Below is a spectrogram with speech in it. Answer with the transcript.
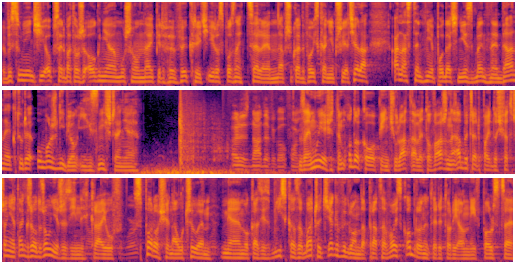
Wysunięci obserwatorzy ognia muszą najpierw wykryć i rozpoznać cele, np. wojska nieprzyjaciela, a następnie podać niezbędne dane, które umożliwią ich zniszczenie. Zajmuję się tym od około pięciu lat, ale to ważne, aby czerpać doświadczenie także od żołnierzy z innych krajów. Sporo się nauczyłem. Miałem okazję z bliska zobaczyć, jak wygląda praca wojsk obrony terytorialnej w Polsce.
